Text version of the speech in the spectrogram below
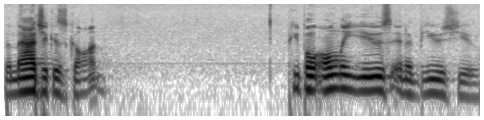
The magic is gone. People only use and abuse you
